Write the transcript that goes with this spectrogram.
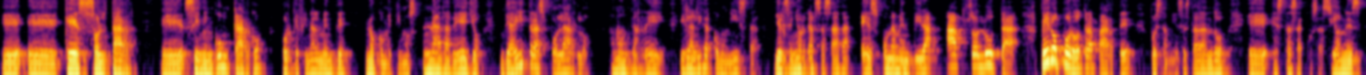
eh, eh, que soltar eh, sin ningún cargo porque finalmente no cometimos nada de ello. De ahí traspolarlo a Monterrey y la Liga Comunista y el señor Garza Sada es una mentira absoluta. Pero por otra parte, pues también se está dando eh, estas acusaciones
